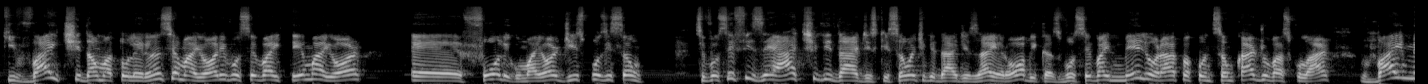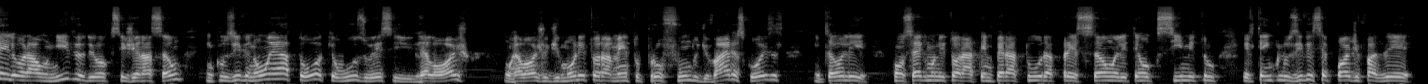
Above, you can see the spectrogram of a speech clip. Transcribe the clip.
que vai te dar uma tolerância maior e você vai ter maior é, fôlego, maior disposição. Se você fizer atividades que são atividades aeróbicas, você vai melhorar a tua condição cardiovascular, vai melhorar o nível de oxigenação. Inclusive, não é à toa que eu uso esse relógio, um relógio de monitoramento profundo de várias coisas. Então, ele consegue monitorar temperatura, pressão, ele tem oxímetro, ele tem, inclusive, você pode fazer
